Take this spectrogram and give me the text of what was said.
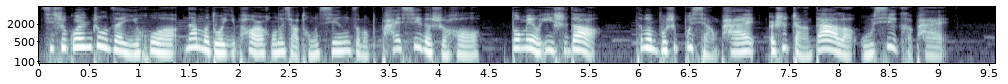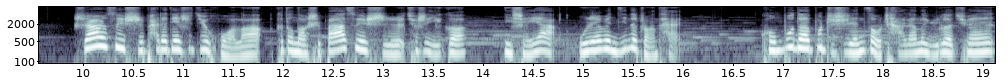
其实观众在疑惑那么多一炮而红的小童星怎么不拍戏的时候，都没有意识到他们不是不想拍，而是长大了无戏可拍。十二岁时拍的电视剧火了，可等到十八岁时却是一个你谁呀无人问津的状态。恐怖的不只是人走茶凉的娱乐圈，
